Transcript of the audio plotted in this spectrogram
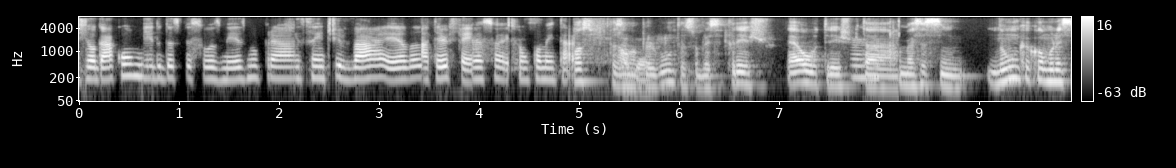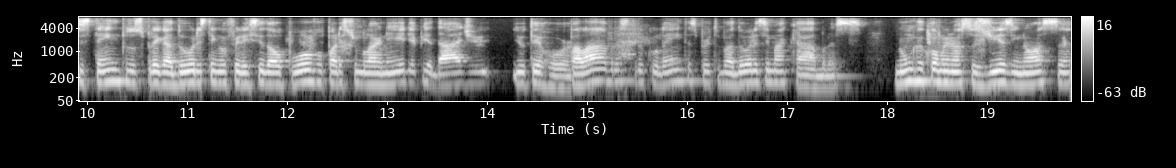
jogar com medo das pessoas mesmo para incentivar elas a ter fé. É só isso, um comentário. Posso fazer uma pergunta sobre esse trecho? É o trecho que tá, uhum. começa assim: Nunca como nesses tempos os pregadores têm oferecido ao povo para estimular nele a piedade e o terror. Palavras truculentas, perturbadoras e macabras. Nunca como em nossos dias, em nossa,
